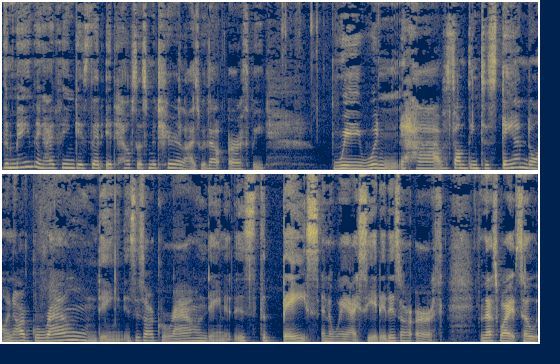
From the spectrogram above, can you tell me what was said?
the main thing I think is that it helps us materialize. Without earth, we we wouldn't have something to stand on. Our grounding. This is our grounding. It is the base in a way I see it. It is our earth. And that's why it's so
